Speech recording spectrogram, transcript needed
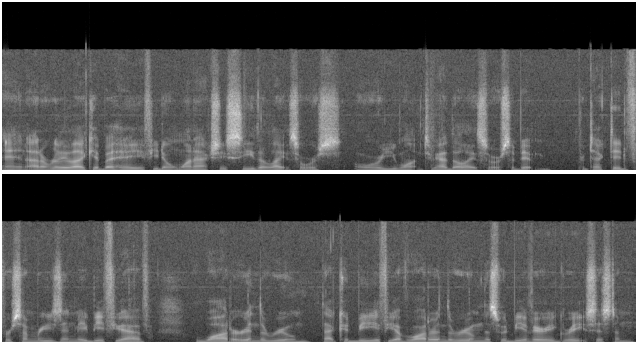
And I don't really like it, but hey, if you don't want to actually see the light source, or you want to have the light source a bit protected for some reason, maybe if you have water in the room, that could be. If you have water in the room, this would be a very great system.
